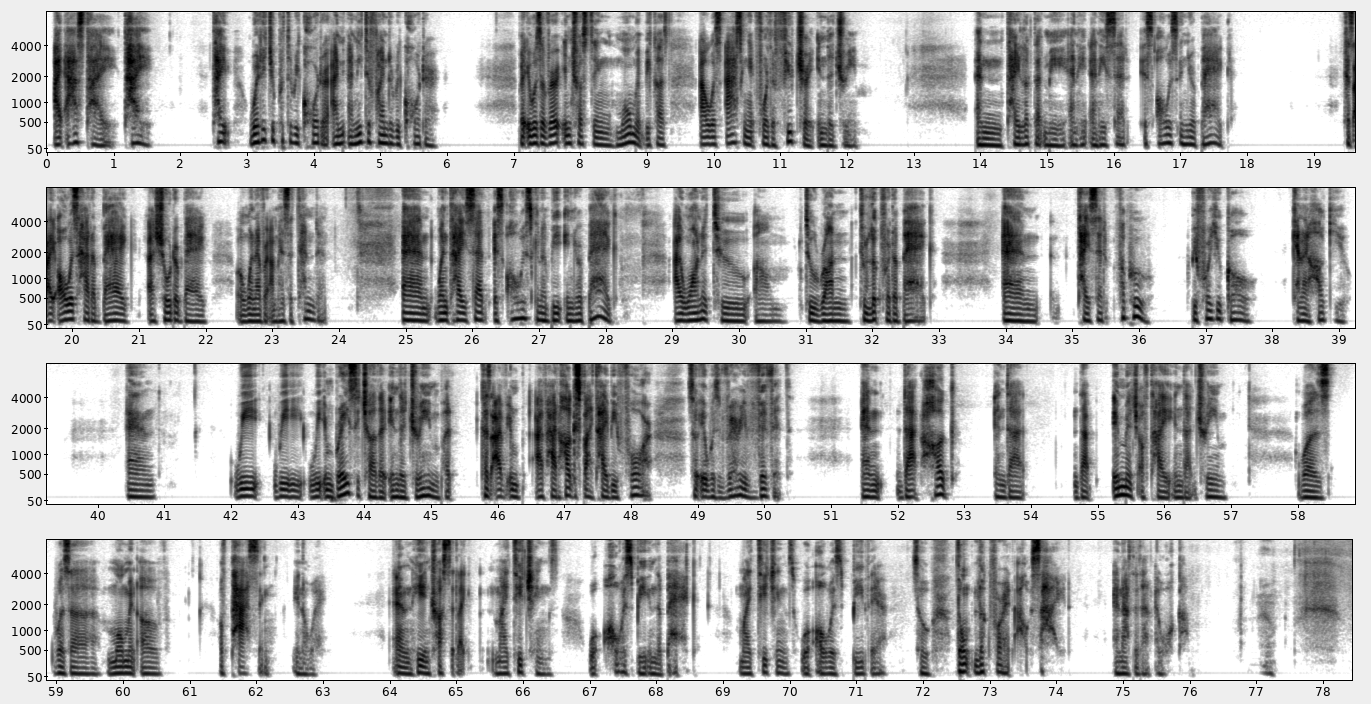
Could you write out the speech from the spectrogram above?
I asked Thay, Thay, Thay, where did you put the recorder? I, I need to find the recorder. But it was a very interesting moment because I was asking it for the future in the dream. And Thay looked at me and he, and he said, It's always in your bag. Because I always had a bag, a shoulder bag, uh, whenever I'm his attendant. And when Thay said, It's always going to be in your bag, I wanted to, um, to run to look for the bag. And Thay said, Phap Huu, before you go, can I hug you? And we we we embrace each other in the dream, but because I've I've had hugs by Thay before, so it was very vivid. And that hug and that that image of Thay in that dream was was a moment of of passing in a way. And he entrusted like my teachings will always be in the bag. My teachings will always be there. So don't look for it outside. And after that, I woke up.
